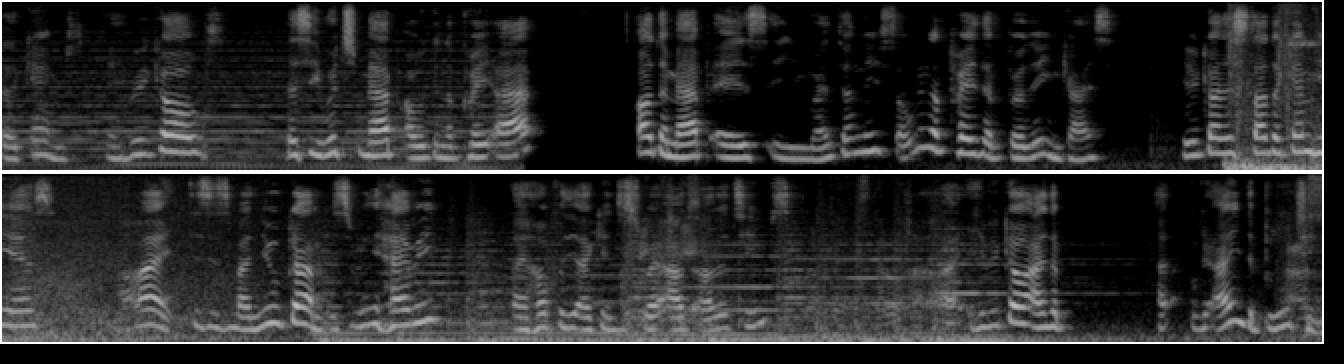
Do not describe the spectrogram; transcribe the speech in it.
the games. And here we go. Let's see which map are we gonna play at other map is inventory, so we're gonna play the Berlin guys. You gotta start the game here. Alright, this is my new gun. It's really heavy, and hopefully I can just wear out the other teams. Alright, here we go. I'm the uh, okay, I'm the blue team.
